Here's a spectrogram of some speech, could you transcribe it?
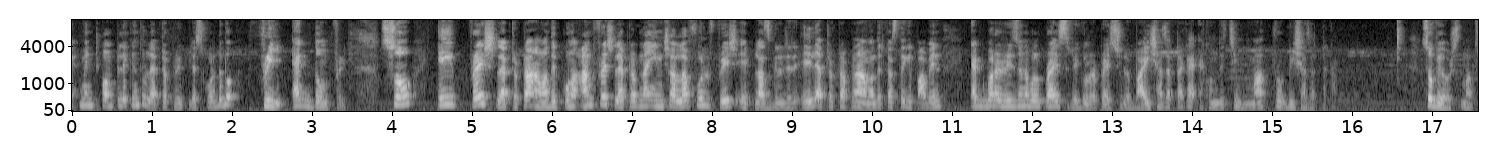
এক মিনিট কমপ্লে কিন্তু ল্যাপটপ রিপ্লেস করে দেবো ফ্রি একদম ফ্রি সো এই ফ্রেশ ল্যাপটপটা আমাদের কোনো আনফ্রেশ ল্যাপটপ নাই ইনশাল্লাহ ফুল ফ্রেশ এ প্লাস গ্রেডের এই ল্যাপটপটা আপনারা আমাদের কাছ থেকে পাবেন। একবারে রিজনেবল প্রাইস রেগুলার প্রাইস ছিল বাইশ হাজার টাকা, এখন দিচ্ছি মাত্র বিশ হাজার টাকা। সো ভিওর্স মাত্র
